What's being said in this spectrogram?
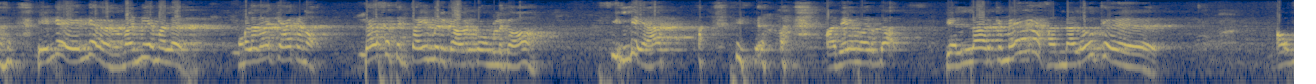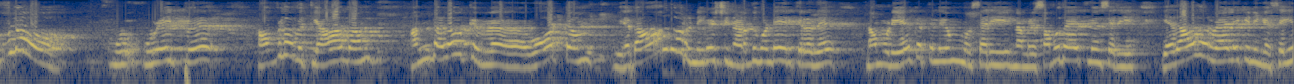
எங்க எங்க வன்னிய மலர்? உங்களை தான் கேட்கணும். பேசுறதுக்கு டைம் இருக்கு? அவருக்கும் உங்களுக்கும்? இல்லையா? அதே மாதிரிதான். எல்லாருக்குமே அந்த அளவுக்கு அவ்வளோ உ- உழைப்பு அவ்வளவு தியாகம் அந்த அளவுக்கு ஓட்டம் ஏதாவது ஒரு நிகழ்ச்சி நடந்து கொண்டே இருக்கிறது. நம்முடைய இயக்கத்திலையும் சரி நம்முடைய சமுதாயத்திலையும் சரி ஏதாவது ஒரு வேலைக்கு நீங்கள் செய்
